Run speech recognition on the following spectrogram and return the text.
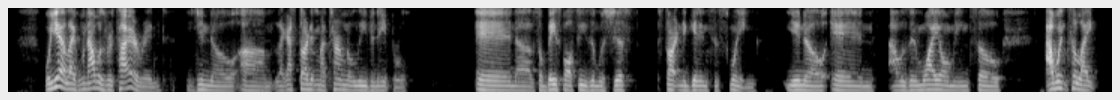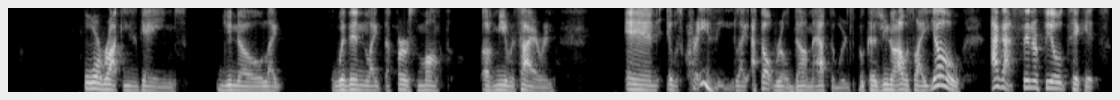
Well, yeah, like when I was retiring, you know, um, like I started my terminal leave in April, and uh, so baseball season was just starting to get into swing, you know, and I was in Wyoming, so I went to like four Rockies games, you know, like within like the first month of me retiring. And it was crazy. Like I felt real dumb afterwards because you know I was like, "Yo, I got center field tickets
